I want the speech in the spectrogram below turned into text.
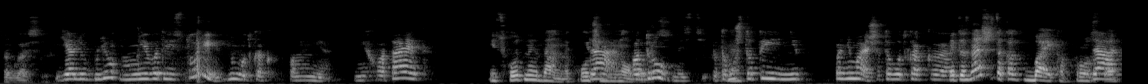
Согласен. Я люблю, но мне в этой истории, ну вот как по мне, не хватает Исходных данных очень да, много. подробностей, потому Да. что ты не понимаешь, это вот как... э, Это знаешь, это как байка просто. да,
